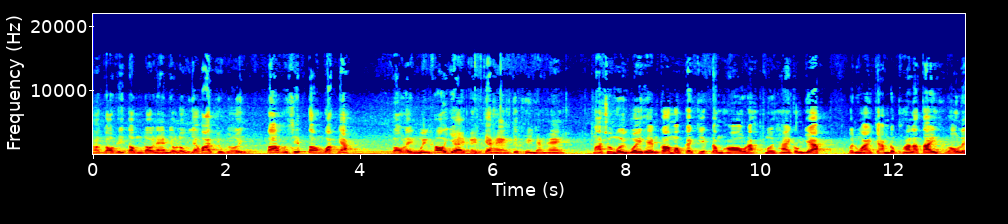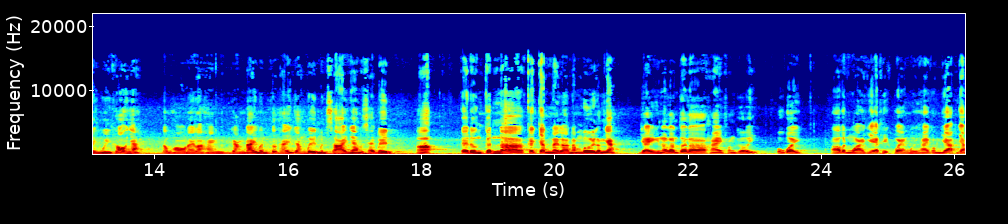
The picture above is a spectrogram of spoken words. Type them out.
nó gỗ thủy tùng, đôi này em giao lưu giá 3 triệu rưỡi. Bao phí ship toàn quốc nha. Gỗ này nguyên khối về kiểm tra hàng trước khi nhận hàng. Mã số 10 quy thì em có một cái chiếc đồng hồ nè 12 con giáp. Bên ngoài chạm đục hoa lá tây gỗ liền nguyên khối nha. Đồng hồ này là hàng gần đây mình có thể gắn pin mình xài nha, nó xài pin. Đó, cái đường kính à, cái chanh này là 50 lần nha. Dày nó lên tới là hai phân rưỡi phủ bì ở bên ngoài vẽ thiết vàng 12 con giáp nha.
